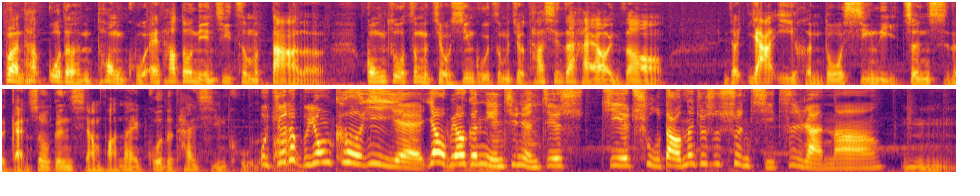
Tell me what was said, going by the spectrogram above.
不然他过得很痛苦。哎，他都年纪这么大了，工作这么久，辛苦这么久，他现在还要你知道。你知道压抑很多心里真实的感受跟想法，那也过得太辛苦了。我觉得不用刻意耶，要不要跟年轻人接接触到，那就是顺其自然呐、啊。嗯，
